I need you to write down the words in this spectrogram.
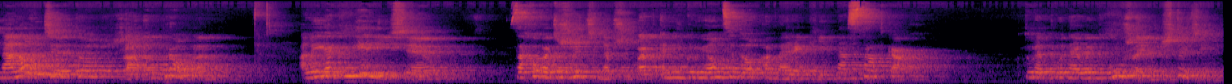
Na lądzie to żaden problem. Ale jak mieli się zachować życie, na przykład emigrujący do Ameryki na statkach, które płynęły dłużej niż tydzień?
